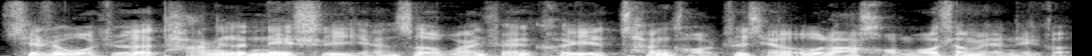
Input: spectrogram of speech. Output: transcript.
其实我觉得它那个内饰颜色完全可以参考之前欧拉好猫上面那个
